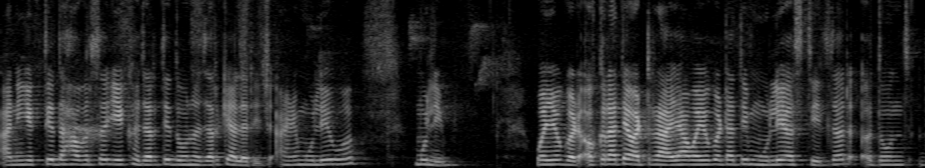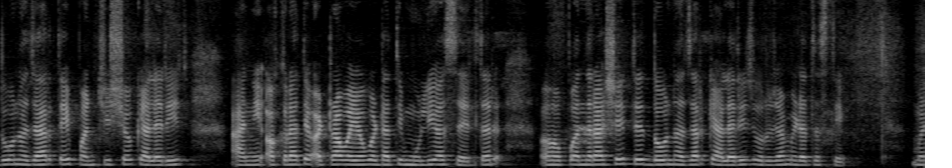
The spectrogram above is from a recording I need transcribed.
आणि एक ते दहा वर्ष एक हजार ते दोन हजार कॅलरीज आणि मुले व मुली. वयोगट अकरा ते अठरा या वयोगटातील मुले असतील तर दोन दोन हजार ते पंचवीसशे कॅलरीज आणि अकरा ते अठरा वयोगटातील मुली असेल तर पंधराशे ते दोन हजार कॅलरीज ऊर्जा मिळत असते. म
